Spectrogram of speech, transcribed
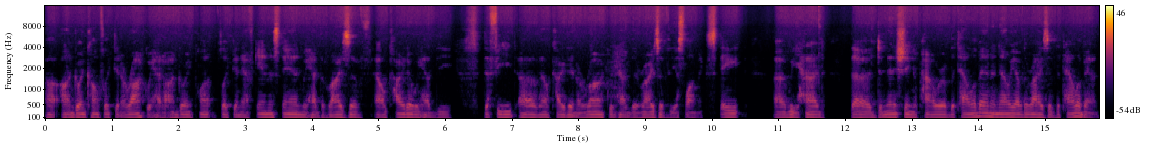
uh, ongoing conflict in Iraq, we had ongoing conflict in Afghanistan, we had the rise of Al Qaeda, we had the defeat of Al Qaeda in Iraq, we had the rise of the Islamic State, uh, we had the diminishing power of the Taliban, and now we have the rise of the Taliban.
